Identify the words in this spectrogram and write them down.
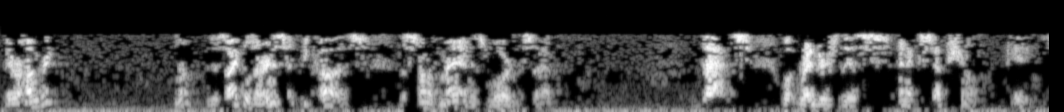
they were hungry? No, the disciples are innocent because the Son of Man is Lord of the Sabbath. That's what renders this an exceptional case.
